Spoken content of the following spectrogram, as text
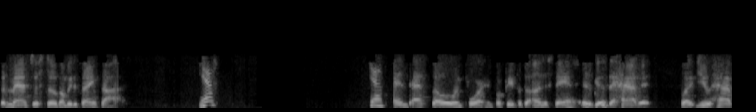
the mattress still gonna be the same size. Yeah. Yeah. And that's so important for people to understand. It's good to have it, but you have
